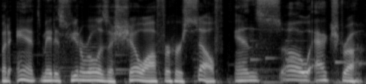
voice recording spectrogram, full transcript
but Aunt made his funeral as a show off for herself and so extra.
